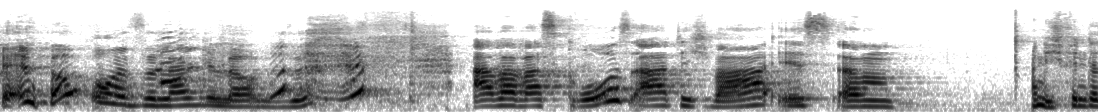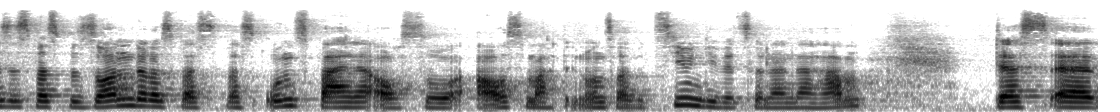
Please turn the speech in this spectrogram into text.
genau. Oh, so lang gelaufen sind. Aber was großartig war, ist, ähm, und ich finde, das ist was Besonderes, was, was uns beide auch so ausmacht in unserer Beziehung, die wir zueinander haben, dass äh,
